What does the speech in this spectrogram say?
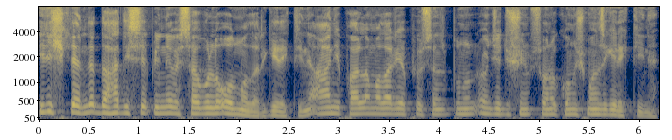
ilişkilerinde daha disiplinli ve sabırlı olmaları gerektiğini, ani parlamalar yapıyorsanız bunun önce düşünüp sonra konuşmanız gerektiğini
